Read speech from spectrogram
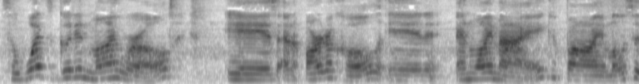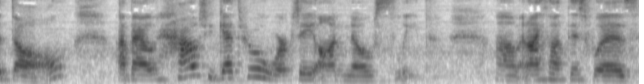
So, what's good in my world is an article in NY Mag by Melissa Dahl about how to get through a workday on no sleep. Um, and I thought this was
